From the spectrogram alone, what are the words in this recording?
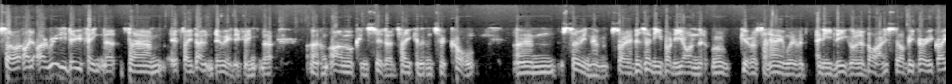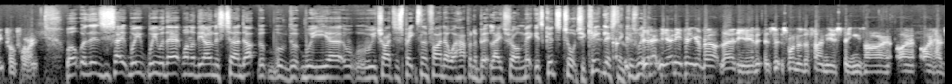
So I, I really do think that um, if they don't do anything, that um, I will consider taking them to court and suing them. So if there's anybody on that will give us a hand with any legal advice, I'll be very grateful for it. Well, well, as I say, we, we were there. One of the owners turned up. We uh, we tried to speak to them, find out what happened a bit later on. Mick, it's good to talk to you. Keep listening because we. The, the only thing about that Iain, is it's one of the funniest things I, I, I have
